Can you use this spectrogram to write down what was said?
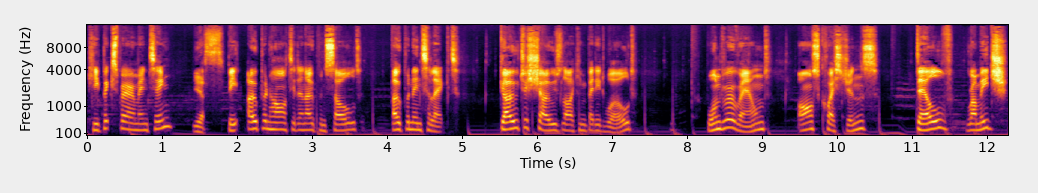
keep experimenting, Yes. be open hearted and open souled, open intellect. Go to shows like Embedded World, wander around, ask questions, delve, rummage,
